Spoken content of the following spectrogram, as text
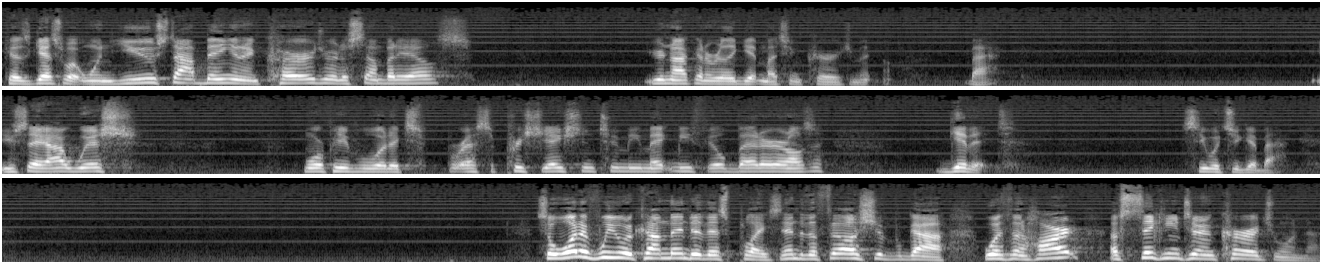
Because guess what? When you stop being an encourager to somebody else, you're not going to really get much encouragement back. You say, I wish more people would express appreciation to me, make me feel better, and also Give it. See what you get back. So, what if we would come into this place, into the fellowship of God, with a heart of seeking to encourage one another?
